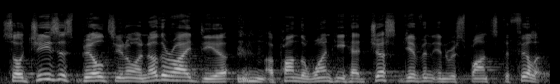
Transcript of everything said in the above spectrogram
So Jesus builds you know, another idea upon the one he had just given in response to Philip.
